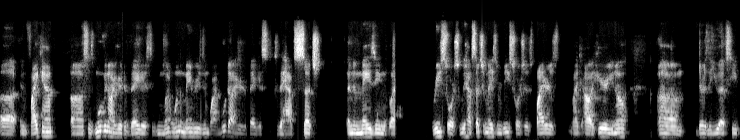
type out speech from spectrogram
uh, in fight camp, uh, since moving out here to Vegas, one of the main reasons why I moved out here to Vegas is because they have such an amazing like resource. We have such amazing resources, fighters like out here, you know. Um, there's the UFC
